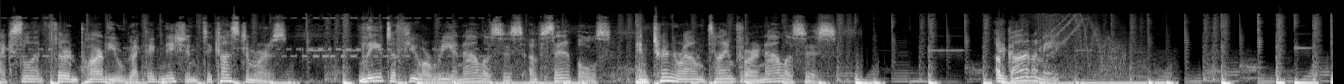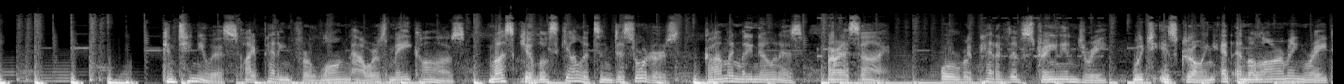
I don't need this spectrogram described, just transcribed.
excellent third-party recognition to customers, lead to fewer reanalysis of samples, and turnaround time for analysis. Ergonomy. Continuous pipetting for long hours may cause musculoskeletal disorders, commonly known as RSI, or repetitive strain injury, which is growing at an alarming rate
